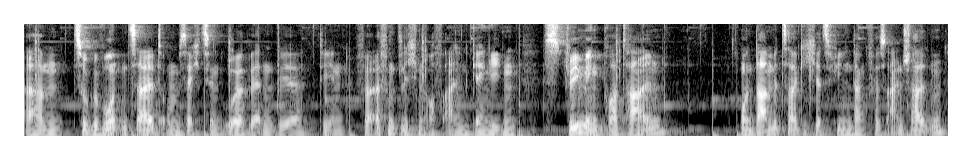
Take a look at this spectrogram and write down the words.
Ähm, zur gewohnten Zeit um 16 Uhr werden wir den veröffentlichen auf allen gängigen Streaming-Portalen. Und damit sage ich jetzt vielen Dank fürs Einschalten.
